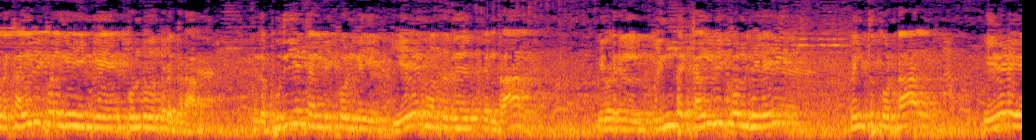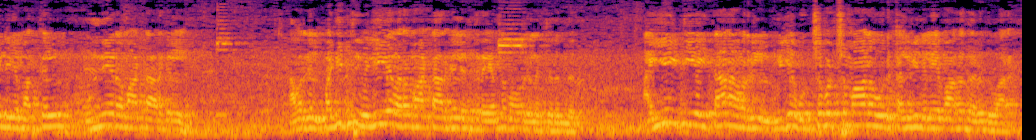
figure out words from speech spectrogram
ஒரு கல்விக் கொள்கையை இங்கே கொண்டு வந்திருக்கிறார். இந்த புதிய கல்விக் கொள்கை ஏன் வந்தது என்றால் இவர்கள் இந்த கல்விக் கொள்கையை வைத்துக் கொண்டால் ஏழை எளிய மக்கள் முன்னேற மாட்டார்கள். அவர்கள் படித்து வெளியே வர மாட்டார்கள் என்கிற எண்ணம் அவர்களுக்கு இருந்தது. ஐஐடியை தான் அவர்கள் மிக உச்சபட்சமான ஒரு கல்வி நிலையமாக கருதுவார்கள்.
